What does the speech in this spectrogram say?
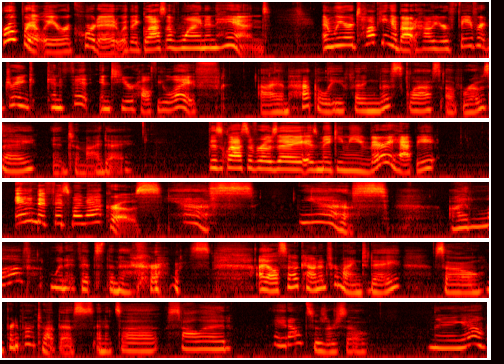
appropriately recorded with a glass of wine in hand. And we are talking about how your favorite drink can fit into your healthy life. I am happily fitting this glass of rosé into my day. This glass of rosé is making me very happy, and it fits my macros. Yes. Yes. I love when it fits the macros. I also accounted for mine today, so I'm pretty pumped about this. And it's a solid eight ounces or so. There you go.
